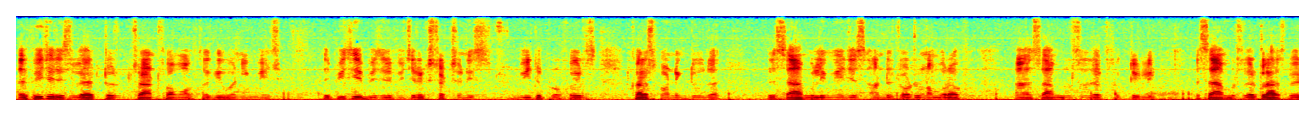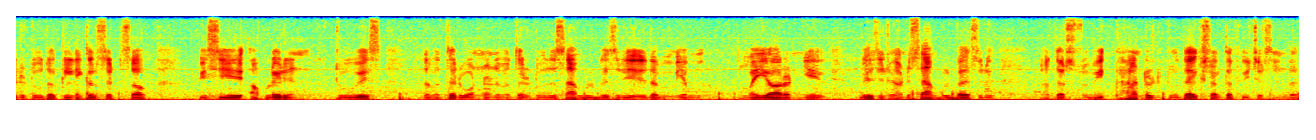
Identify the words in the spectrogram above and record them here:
The feature is vector transform of the given image. The PCA based feature extraction is should be the profiles corresponding to the, the sample images and the total number of uh, samples respectively. The samples were classified to the clinical sets of PCA applied in two ways. The method 1 and the method 2 the sample based the mRNA based and sample based. Methods to be handled to the extract the features in the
